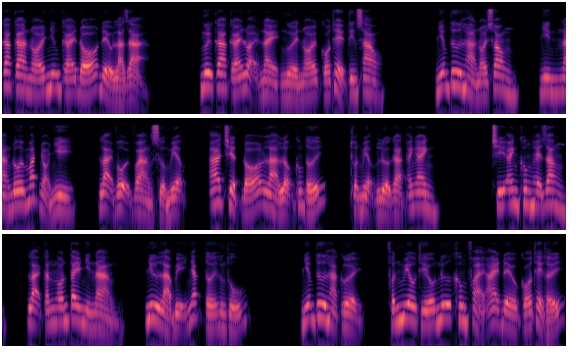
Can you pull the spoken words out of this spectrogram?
ca ca nói những cái đó đều là giả. Ngươi ca cái loại này người nói có thể tin sao? Nhiễm tư hà nói xong, nhìn nàng đôi mắt nhỏ nhi, lại vội vàng sửa miệng, a triệt đó là lộng không tới, thuận miệng lừa gạt anh anh. Chỉ anh không hề răng, lại cắn ngón tay nhìn nàng, như là bị nhắc tới hứng thú. Nhiễm tư hà cười, phấn miêu thiếu nữ không phải ai đều có thể thấy,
